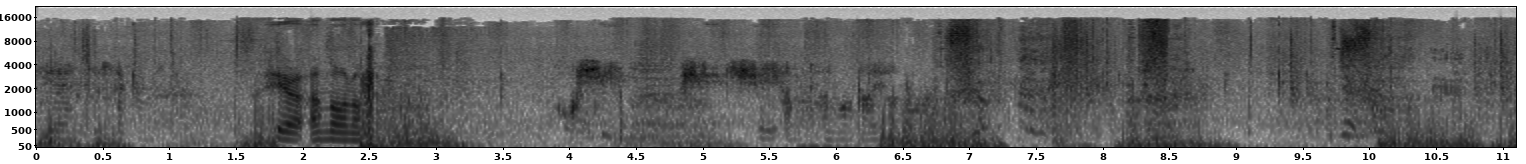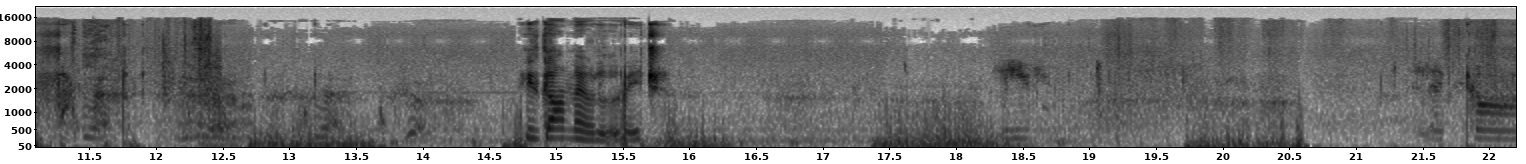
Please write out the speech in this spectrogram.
Yeah, two seconds. Here, I'm going up. Oh shit, shit, shit, I'm, I'm gonna die, I'm gonna die. He's gone now, little bitch. Leave. Let go.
